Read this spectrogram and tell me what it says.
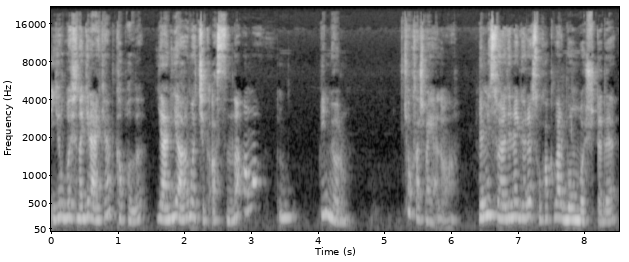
yılbaşına girerken kapalı. Yani yarın açık aslında ama bilmiyorum. Çok saçma geldi bana. Cem'in söylediğine göre sokaklar bomboş dedi.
